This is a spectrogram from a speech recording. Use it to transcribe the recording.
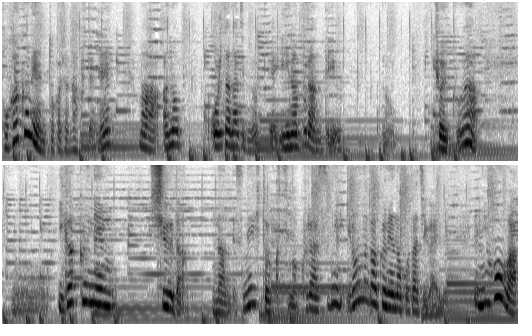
高学年とかじゃなくてね、まあ、あのオルタナティブのイエナプランっていう教育は医学年集団なんですね。一つのクラスにいろんな学年の子たちがいる。で日本は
